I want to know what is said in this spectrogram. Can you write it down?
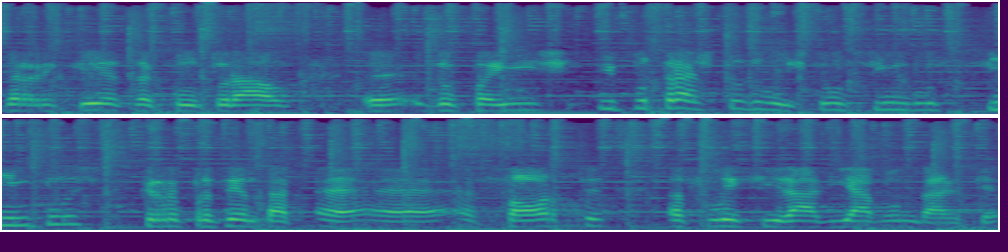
da riqueza cultural do país e por trás de tudo isto um símbolo simples que representa a, a, a, sorte, a felicidade e a abundância.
